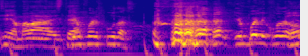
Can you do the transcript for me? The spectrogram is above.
se llamaba este. ¿Quién fue el Judas? ¿Quién fue el Judas?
